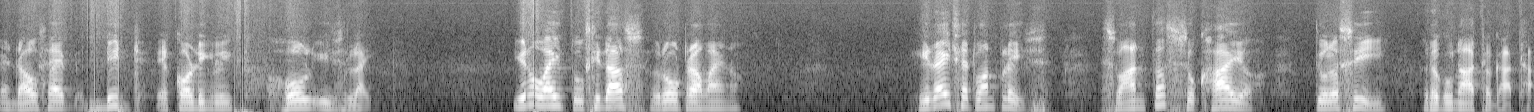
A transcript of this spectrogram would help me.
and Rao Sahib did accordingly whole his life. You know why Tulsidas wrote Ramayana? He writes at one place, Swanta Sukhaya Tulasi Raghunatha Gatha.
